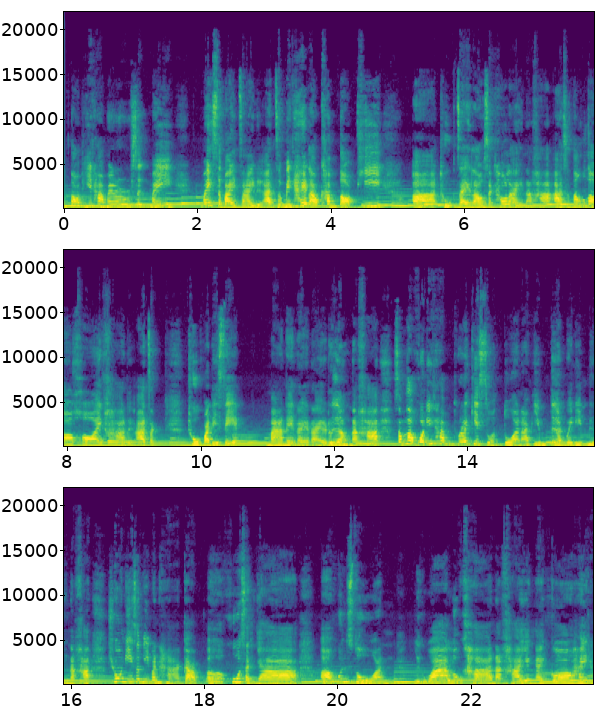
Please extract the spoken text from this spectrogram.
ำตอบที่ทำให้เรารู้สึกไม่ไม่สบายใจ หรืออาจจะไม่ได้รับคำตอบที่ถูกใจเราสักเท่าไหร่นะคะ อาจจะต้องรอคอยค่ะ หรืออาจจะถูกปฏิเสธ มาในหลาย ๆ เรื่องนะคะสำหรับคนที่ทำธุรกิจส่วนตัวนะพิมพ์เตือนไว้นิดนึงนะคะ ช่วงนี้จะมีปัญหากับคู่สัญญาหุ้นส่วน หรือว่าลูกค้านะคะยังไงก็ให้ท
